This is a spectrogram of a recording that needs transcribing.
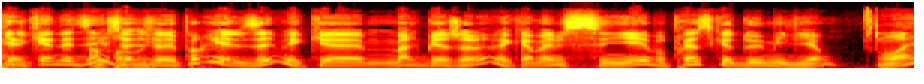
que le Canadien, j'avais pas réalisé, mais que Marc Bergevin avait quand même signé pour presque 2 millions. Oui,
